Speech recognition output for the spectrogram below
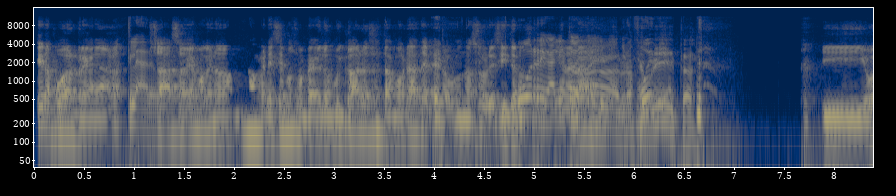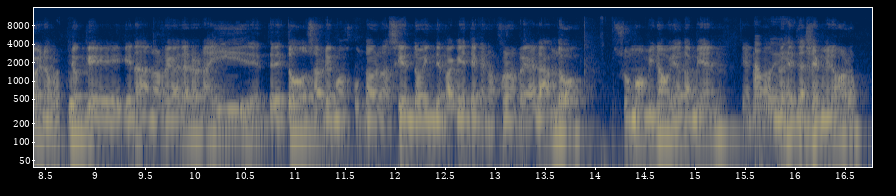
¿qué nos pueden regalar? Claro. Ya sabemos que no, no merecemos un regalo muy caro, ya estamos grandes, pero unos sobrecitos regalito de una figurita. Y bueno, cuestión que, que nada, nos regalaron ahí, entre todos habremos juntado unos 120 paquetes que nos fueron regalando. Sumó mi novia también, que Ah, no, muy no es detalle menor.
